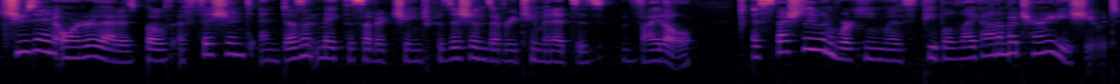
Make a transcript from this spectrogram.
Choosing an order that is both efficient and doesn't make the subject change positions every two minutes is vital especially when working with people like on a maternity shoot.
